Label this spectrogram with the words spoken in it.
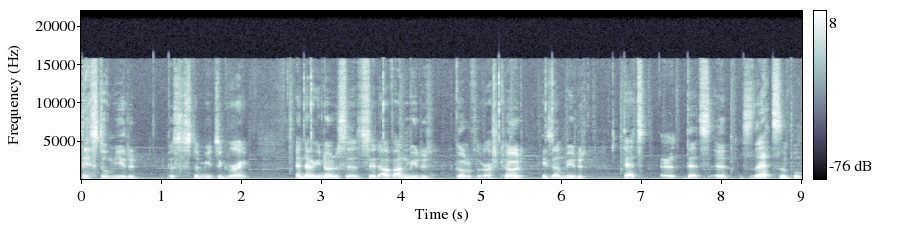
they're still muted. Persistent mutes are great. And now you notice that it said I've unmuted God of the Rush code, he's unmuted, that's it, that's it, it's that simple.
